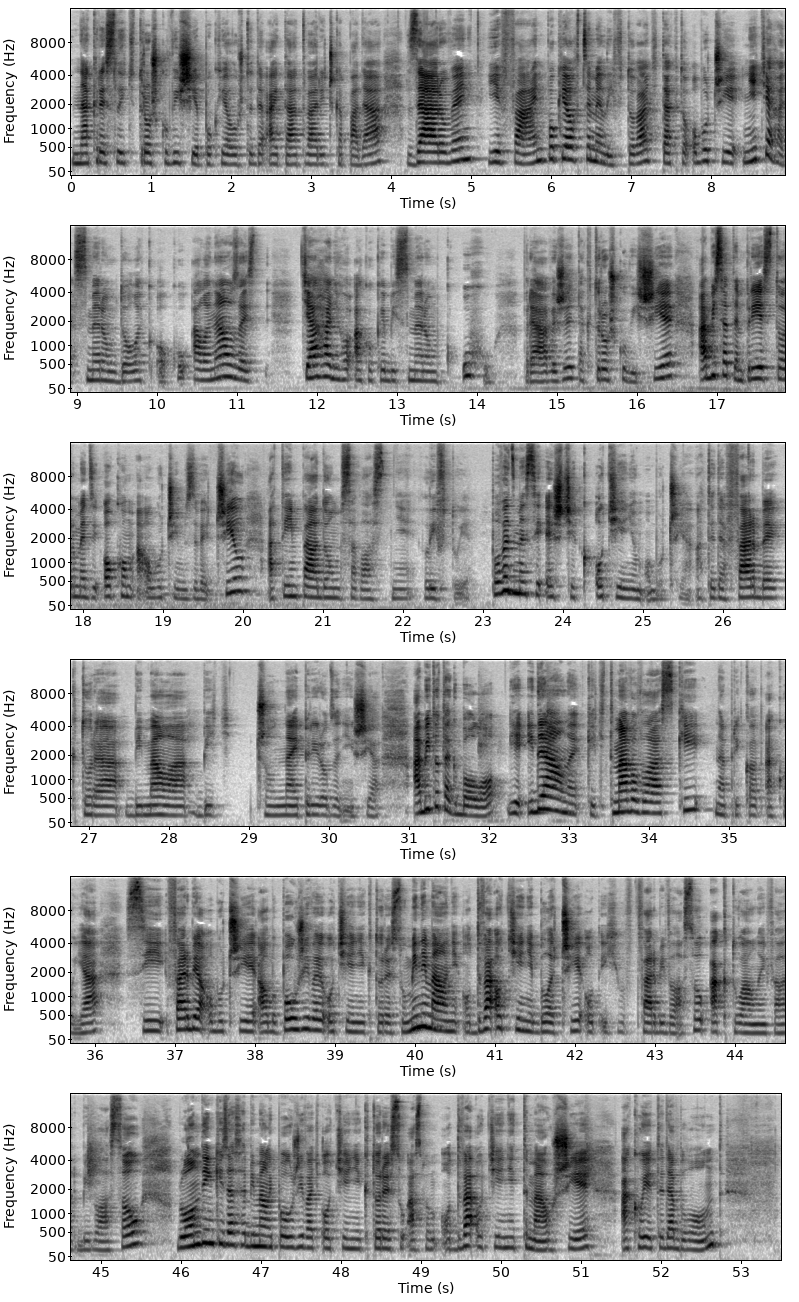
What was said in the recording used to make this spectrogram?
nakresliť trošku vyššie, pokiaľ už teda aj tá tvárička padá. Zároveň je fajn, pokiaľ chceme liftovať, tak to obočie neťahať smerom dole k oku, ale naozaj ťahať ho ako keby smerom k uchu, práve že tak trošku vyššie, aby sa ten priestor medzi okom a obočím zväčšil a tým pádom sa vlastne liftuje. Povedzme si ešte k otieňom obočia a teda farbe, ktorá by mala byť čo najprirodzenejšia. Aby to tak bolo, je ideálne, keď tmavovlásky, napríklad ako ja, si farbia obočie alebo používajú otiene, ktoré sú minimálne o dva otiene blečie od ich farby vlasov, aktuálnej farby vlasov. Blondinky zase by mali používať otiene, ktoré sú aspoň o dva otiene tmavšie, ako je teda blond.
